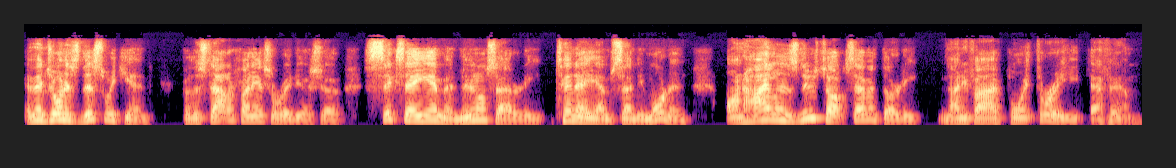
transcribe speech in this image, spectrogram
And then join us this weekend for the Statler Financial Radio Show, 6 a.m. and noon on Saturday, 10 a.m. Sunday morning on Highlands News Talk 730, 95.3 FM.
